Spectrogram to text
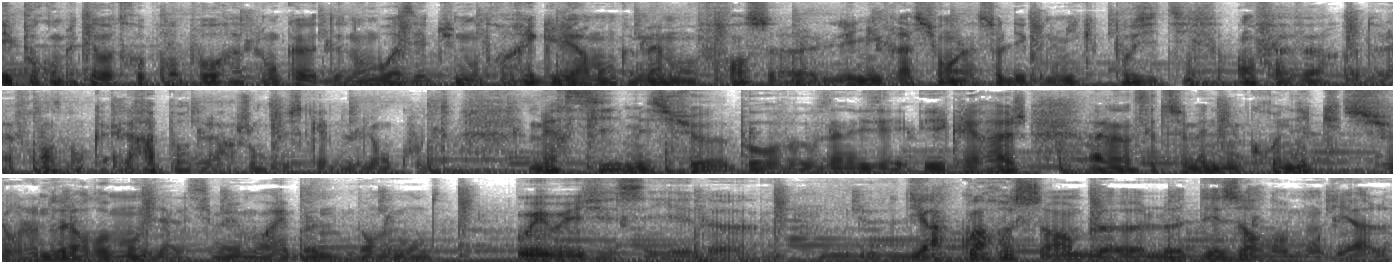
Et pour compléter votre propos, rappelons que de nombreuses études montrent régulièrement que même en France, euh, l'immigration a un solde économique positif en faveur de la France, donc elle rapporte de l'argent plus qu'elle ne lui en coûte. Merci messieurs pour vos analyses et éclairages. Alain, cette semaine, une chronique sur le nouvel ordre mondial, si ma mémoire est bonne, dans le monde. Oui, oui, j'ai essayé de, dire à quoi ressemble le désordre mondial.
